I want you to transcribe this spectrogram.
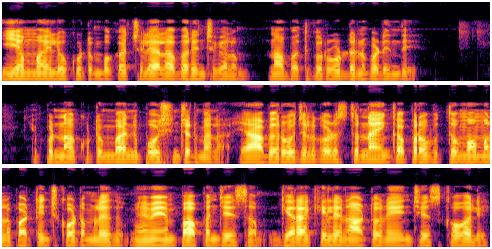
ఈఎంఐలు కుటుంబ ఖర్చులు ఎలా భరించగలం? నా బతుకు రోడ్డున పడింది. ఇప్పుడు నా కుటుంబాన్ని పోషించడం ఎలా? యాభై రోజులు గడుస్తున్నా ఇంకా ప్రభుత్వం మమ్మల్ని పట్టించుకోవడం లేదు. మేమేం పాపం చేశాం? గిరాకీ లేని ఆటోని ఏం చేసుకోవాలి?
